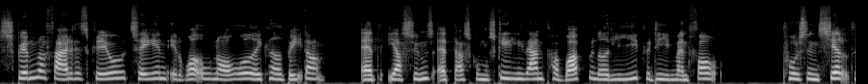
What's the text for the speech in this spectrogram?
skyndte mig faktisk at skrive til hende et råd, hun overhovedet ikke havde bedt om, at jeg synes, at der skulle måske lige være en pop-up med noget lige, fordi man får potentielt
